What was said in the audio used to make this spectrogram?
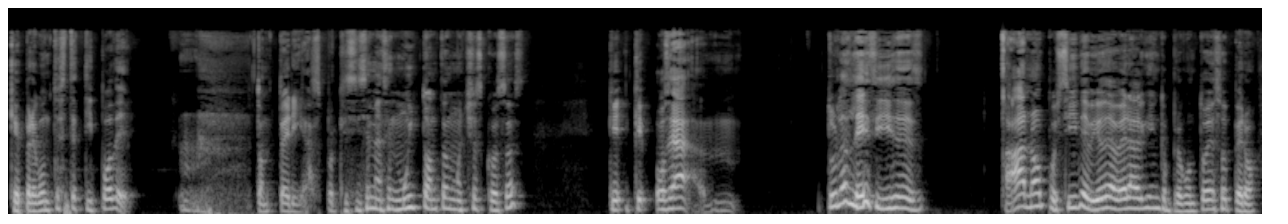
que pregunte este tipo de mm, tonterías. Porque sí se me hacen muy tontas muchas cosas. Que, que, o sea, mm, tú las lees y dices, ah, no, pues sí, debió de haber alguien que preguntó eso, pero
